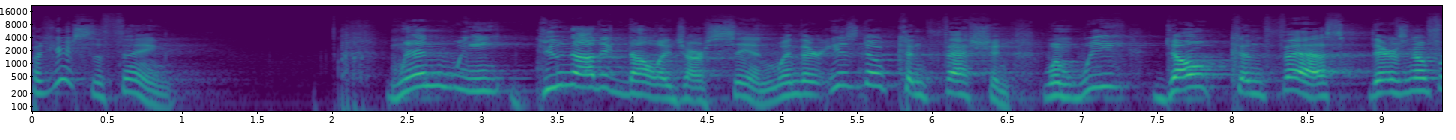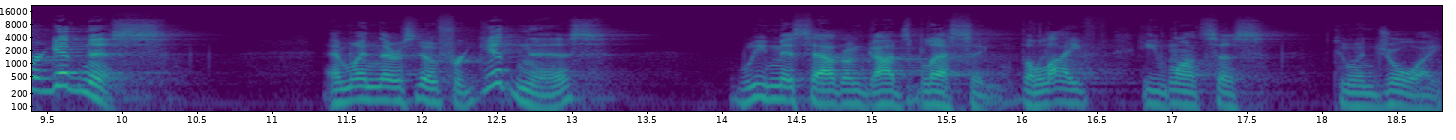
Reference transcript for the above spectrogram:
But here's the thing when we do not acknowledge our sin, when there is no confession, when we don't confess, there's no forgiveness. And when there's no forgiveness, we miss out on God's blessing, the life He wants us to enjoy.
